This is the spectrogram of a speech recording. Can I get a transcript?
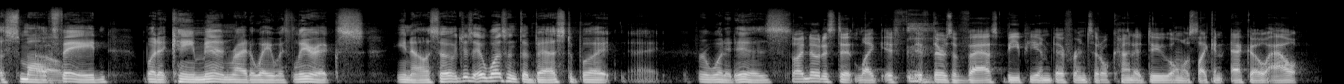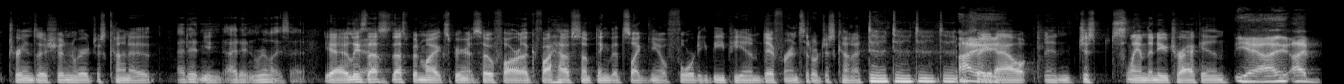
a small Oh. fade, but it came in right away with lyrics, you know. So it just it wasn't the best, but uh, for what it is, So I noticed it like if if there's a vast BPM difference, it'll kind of do almost like an echo out transition where it just kind of I didn't I didn't realize that. yeah. At least that's that's been my experience so far. Like if I have something that's like you know 40 BPM difference, it'll just kind of fade out and just slam the new track in. Yeah, I, I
